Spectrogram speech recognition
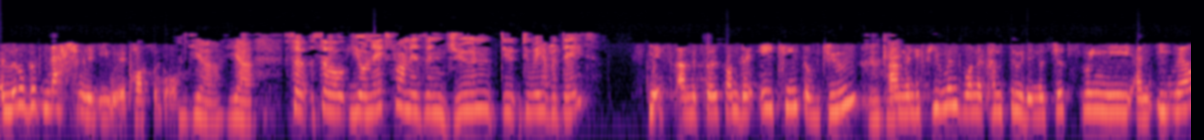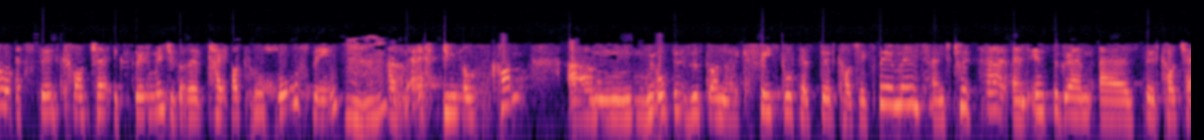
a little bit nationally where possible. Yeah, yeah. So so your next one is in June. Do do we have a date? Yes, um, so it's on the 18th of June. Okay. Um, and if humans want to come through, they must just swing me an email at Third Culture Experiment. You've got to type out the whole thing um, at gmail.com. Um, we also exist on like Facebook as Third Culture Experiment and Twitter and Instagram as Third Culture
